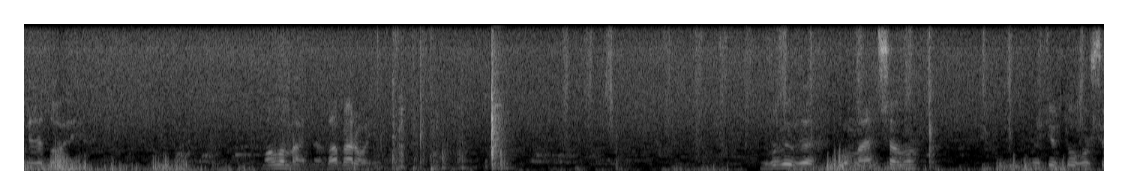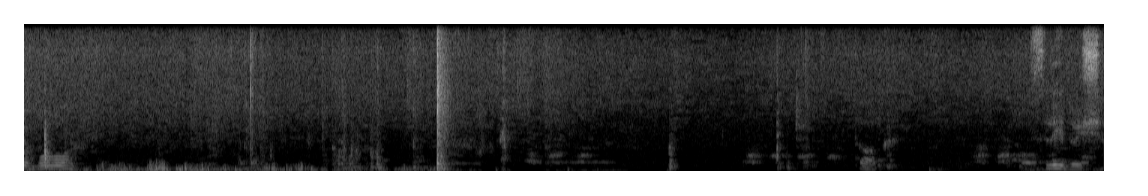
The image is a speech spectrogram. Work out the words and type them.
Вже далі. Маломедна, забираємо. Бджоли вже поменшало проти того, що було. Так. Слідуюча.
